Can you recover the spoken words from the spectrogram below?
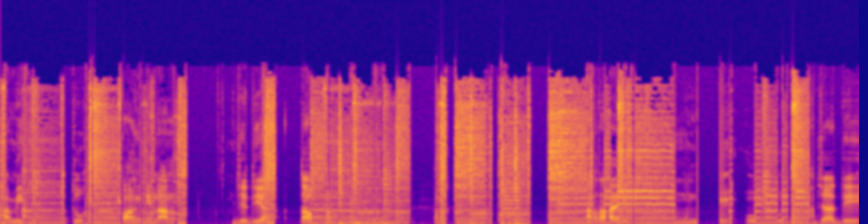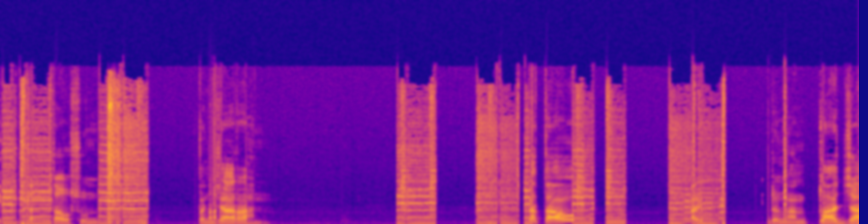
kami tuh panginan jadi tahu rai mengunci udah jadi tahu Sunda penjara kita tahu dengan pelajar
